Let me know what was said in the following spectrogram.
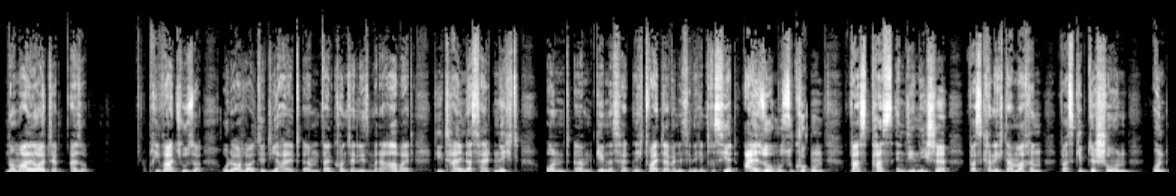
normale Leute, also Privatuser oder auch Leute, die halt ähm, dein Content lesen bei der Arbeit, die teilen das halt nicht und ähm, geben das halt nicht weiter, wenn es sie nicht interessiert. Also musst du gucken, was passt in die Nische, was kann ich da machen, was gibt es schon und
